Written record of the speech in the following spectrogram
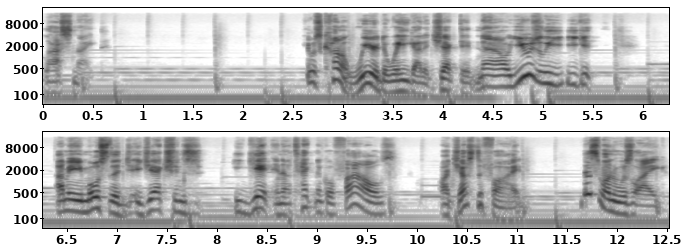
last night. It was kind of weird the way he got ejected. Now, usually he get, I mean, most of the ejections he get in a technical fouls are justified. This one was like,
